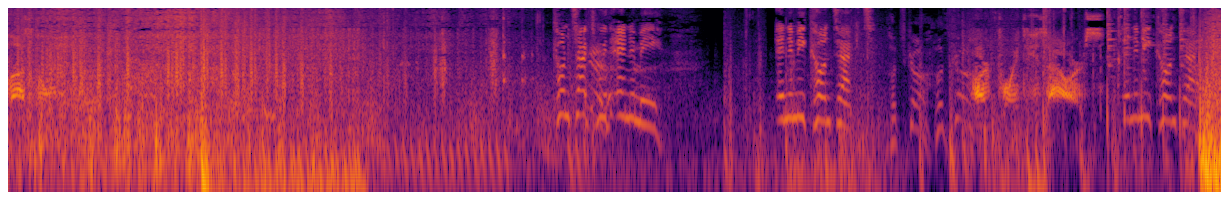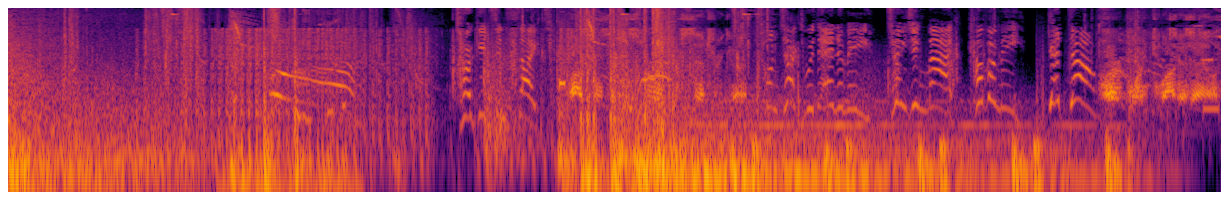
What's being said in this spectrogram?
Lost the lead. Contact with enemy! Enemy contact! Let's go. Let's go. Hardpoint is ours. Enemy contact! Targets in sight. Hostiles have destroyed your sentry gun. Contact with enemy. Changing mag. Cover me. Get down. Hardpoint contested.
